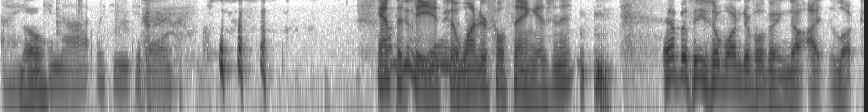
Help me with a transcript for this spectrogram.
I No. cannot with you today. Empathy, it's a wonderful thing, isn't it? Empathy's a wonderful thing. No, I look,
